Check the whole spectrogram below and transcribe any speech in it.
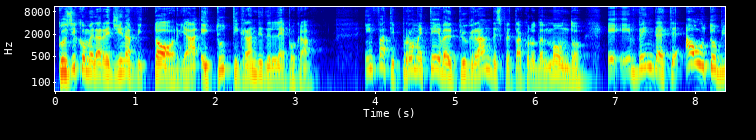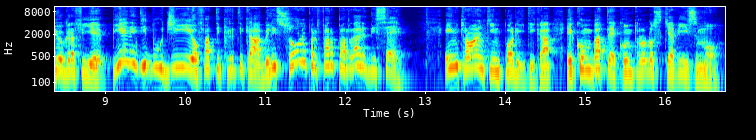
così come la regina Vittoria e tutti i grandi dell'epoca. Infatti prometteva il più grande spettacolo del mondo e, e, vendette autobiografie piene di bugie o fatti criticabili solo per far parlare di sé. Entrò anche in politica e combatté contro lo schiavismo.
